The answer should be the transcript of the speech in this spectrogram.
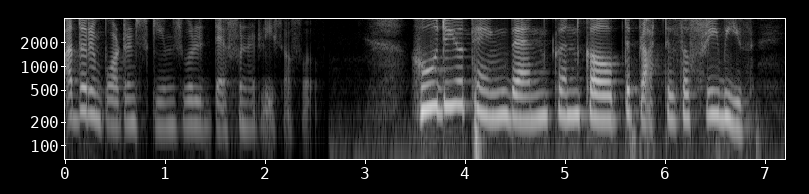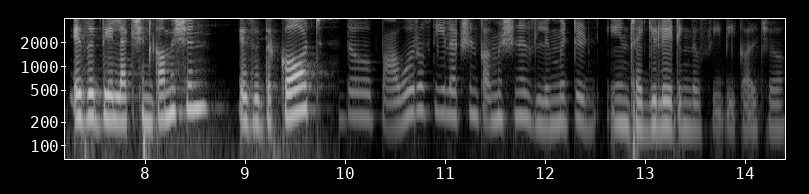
other important schemes will definitely suffer. Who do you think then can curb the practice of freebies? Is it the Election Commission? Is it the court? The power of the Election Commission is limited in regulating the freebie culture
